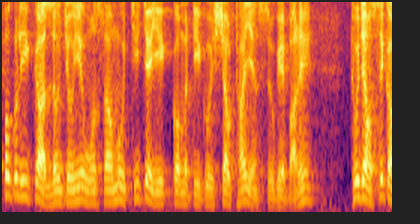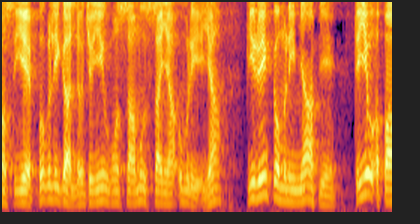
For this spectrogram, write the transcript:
ပုဂ္ဂလိကလုံခြုံရေးဝန်ဆောင်မှုကြီးကြပ်ရေးကော်မတီကိုလျှောက်ထားရန်ဆိုခဲ့ပါတယ်။ ထို့ကြောင့်စစ်ကောင်စီရဲ့ပုဂ္ဂလိကလုံခြုံရေးဝန်ဆောင်မှုဆိုင်ရာဥပဒေအရပြည်တွင်းကုမ္ပဏီများအပြင်တရုတ်အပါ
